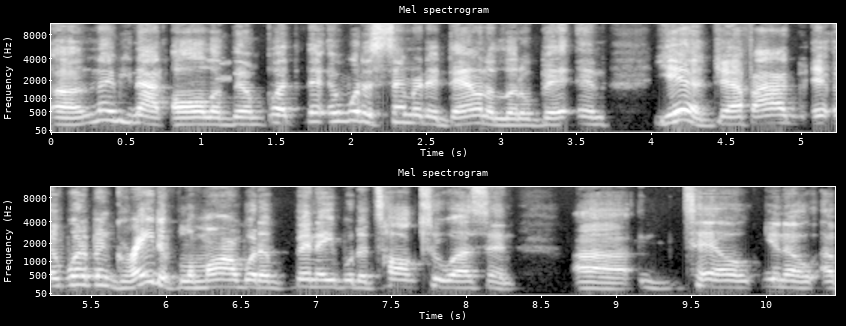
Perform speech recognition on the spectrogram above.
Uh, maybe not all of them, but it would have simmered it down a little bit. And yeah, Jeff, I it would have been great if Lamar would have been able to talk to us and uh, tell, you know, uh,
